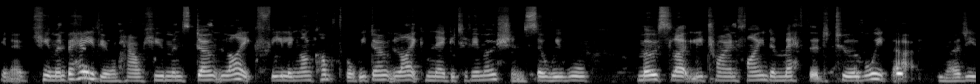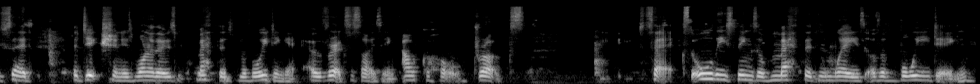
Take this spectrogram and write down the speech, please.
you know human behavior and how humans don't like feeling uncomfortable we don't like negative emotions so we will most likely try and find a method to avoid that you know as you said addiction is one of those methods of avoiding it over exercising alcohol drugs sex all these things are methods and ways of avoiding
